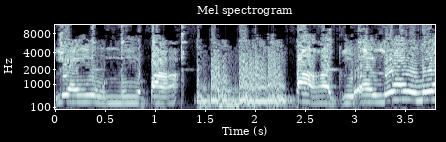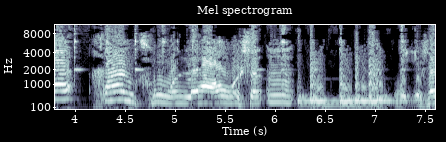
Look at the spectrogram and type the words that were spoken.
连用你把大哥连连喊出了声，为什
